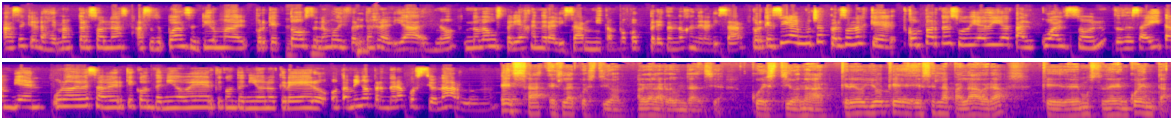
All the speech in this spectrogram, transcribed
hace que las demás personas hasta se puedan sentir mal, porque todos tenemos diferentes realidades, ¿no? No me gustaría generalizar, ni tampoco pretendo generalizar, porque sí hay muchas personas que comparten su día a día tal cual son, entonces ahí también uno debe saber qué contenido ver, qué contenido no creer, o, o también aprender a cuestionarlo, ¿no? Esa es la cuestión, valga la redundancia, cuestionar. Creo yo que esa es la palabra que debemos tener en cuenta.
